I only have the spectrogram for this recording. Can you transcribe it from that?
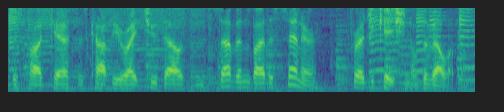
This podcast is copyright 2007 by the Center for Educational Development.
